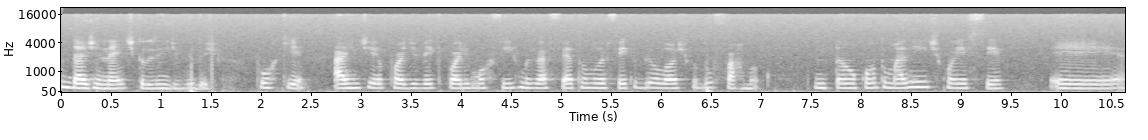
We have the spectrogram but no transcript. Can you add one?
da genética dos indivíduos? Porque a gente pode ver que polimorfismos afetam no efeito biológico do fármaco. Então, quanto mais a gente conhecer é,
